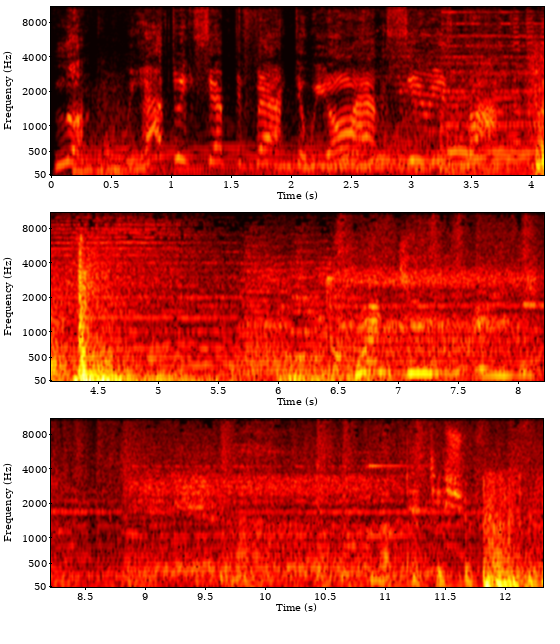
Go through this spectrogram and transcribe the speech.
Look, we have to accept the fact that we all have a serious problem. Ma petite chauffeur.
